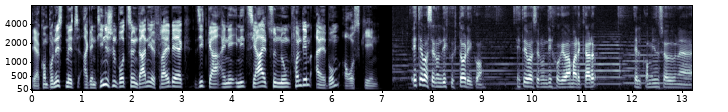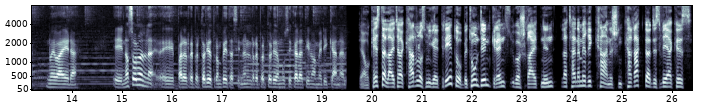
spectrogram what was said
Der Komponist mit argentinischen Wurzeln Daniel Freiberg sieht gar eine Initialzündung von dem Album ausgehen. Este va a ser un disco histórico. Este va a ser un disco que va a marcar el comienzo de una nueva era, eh, no solo la, eh, para el repertorio de trompeta, sino en el repertorio de música latinoamericana. Der Orchesterleiter Carlos Miguel Prieto betont den grenzüberschreitenden lateinamerikanischen Charakter des Werkes.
